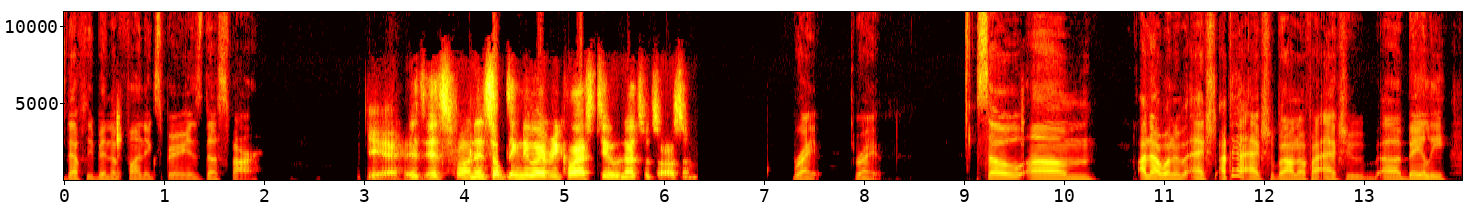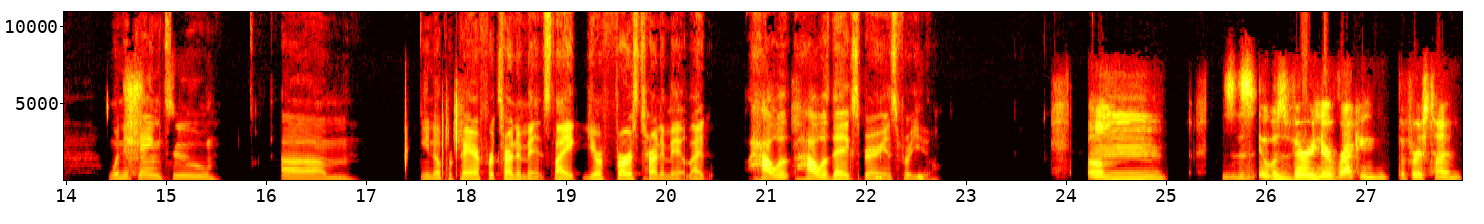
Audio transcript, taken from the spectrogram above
definitely been a fun experience thus far. yeah, it's it's fun and something new every class too, and that's what's awesome. Right, right. So, um, I know I want to ask. I think I asked you, but I don't know if I asked you, uh, Bailey. when it came to um you know preparing for tournaments like your first tournament like how was how was that experience for you Um, it was very nerve wracking the first time.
